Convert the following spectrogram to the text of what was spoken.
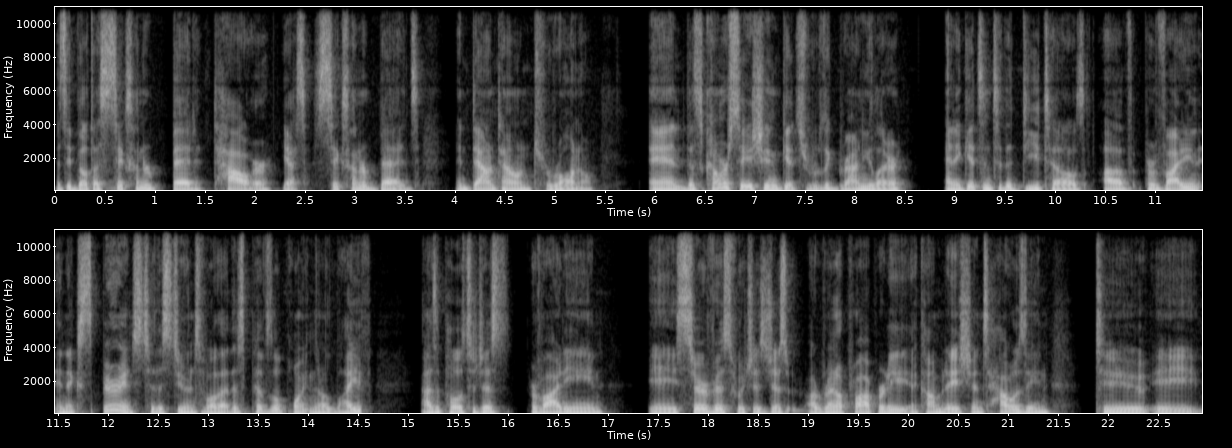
is they built a 600 bed tower. Yes, 600 beds in downtown Toronto. And this conversation gets really granular and it gets into the details of providing an experience to the students while at this pivotal point in their life, as opposed to just providing a service, which is just a rental property, accommodations, housing to a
